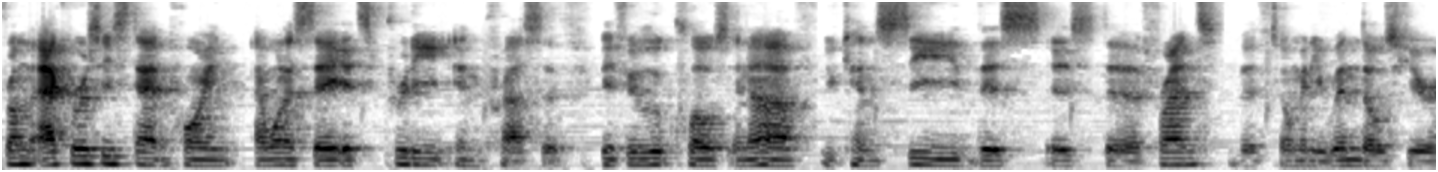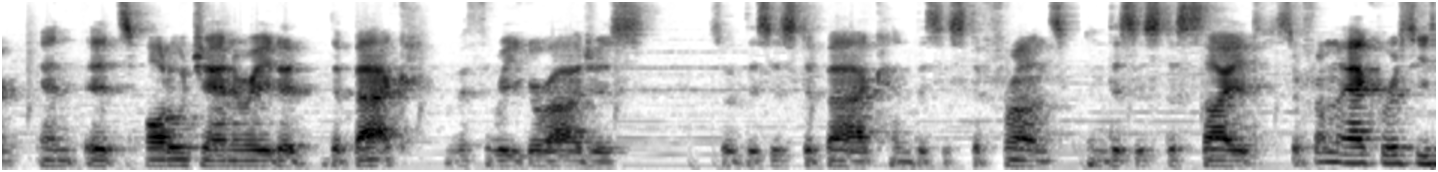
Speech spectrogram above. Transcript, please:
From accuracy standpoint, I want to say it's pretty impressive. If you look close enough, you can see this is the front with so many windows here and it's auto-generated the back with three garages so this is the back and this is the front and this is the side. So from an accuracy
